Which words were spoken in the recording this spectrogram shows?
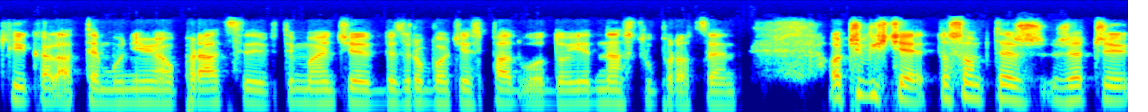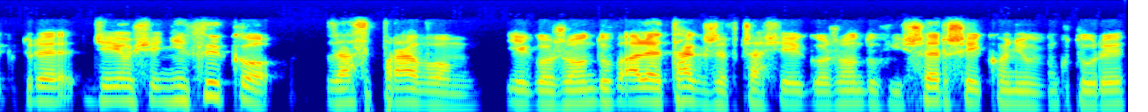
kilka lat temu nie miał pracy, w tym momencie bezrobocie spadło do 11%. Oczywiście to są też rzeczy, które dzieją się nie tylko za sprawą jego rządów, ale także w czasie jego rządów i szerszej koniunktury.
